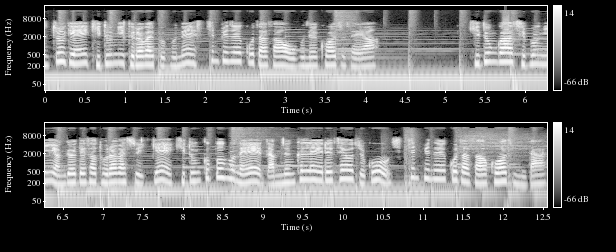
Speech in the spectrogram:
안쪽에 기둥이 들어갈 부분에 스팀핀을 꽂아서 오븐에 구워주세요. 기둥과 지붕이 연결돼서 돌아갈 수 있게 기둥 끝부분에 남는 클레이를 채워주고 스팀핀을 꽂아서 구워줍니다.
